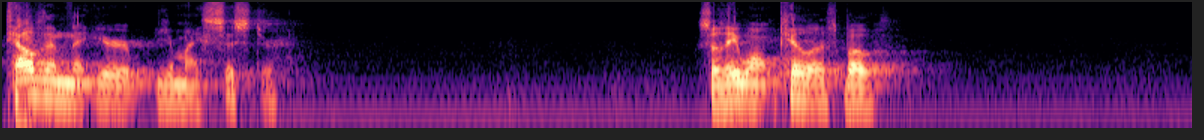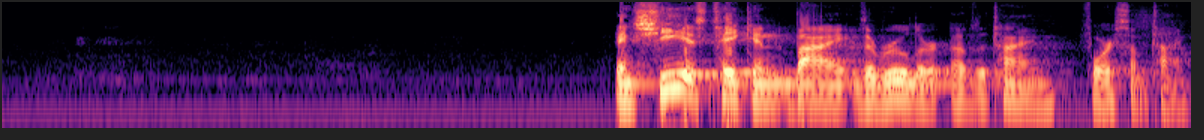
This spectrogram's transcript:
Tell them that you're, you're my sister so they won't kill us both. And she is taken by the ruler of the time for some time.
